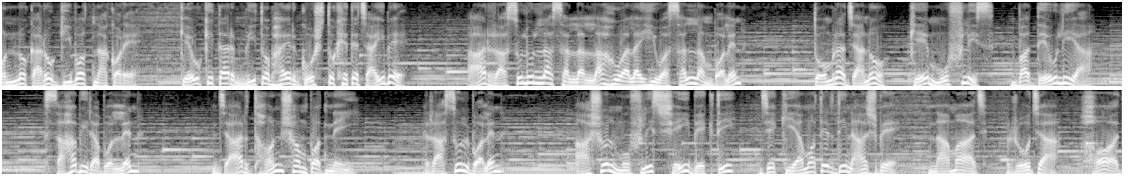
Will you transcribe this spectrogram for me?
অন্য কারও গিবত না করে। কেউ কি তার মৃত ভাইয়ের গোশত খেতে চাইবে? আর রাসূলুল্লাহ সাল্লাল্লাহু আলাইহি ওয়াসাল্লাম বলেন, তোমরা জানো কে মুফলিস বা দেউলিয়া? সাহাবীরা বললেন, যার ধন সম্পদ নেই। রাসূল বলেন, আসল মুফলিস সেই ব্যক্তি যে কিয়ামতের দিন আসবে, নামাজ, রোজা, হজ,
